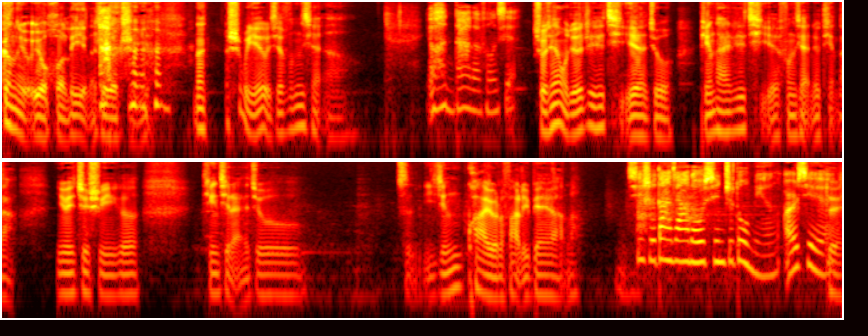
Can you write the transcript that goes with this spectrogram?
更有诱惑力了这个职业，那是不是也有一些风险啊？有很大的风险。首先，我觉得这些企业就平台这些企业风险就挺大，因为这是一个听起来就这已经跨越了法律边缘了。其实大家都心知肚明，而且，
